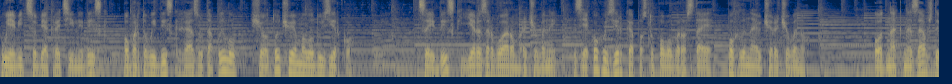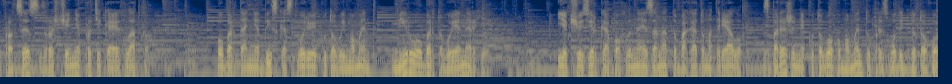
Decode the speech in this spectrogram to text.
Уявіть собі акреційний диск, обертовий диск газу та пилу, що оточує молоду зірку. Цей диск є резервуаром речовини, з якого зірка поступово виростає, поглинаючи речовину. Однак не завжди процес зрощення протікає гладко. Обертання диска створює кутовий момент, міру обертової енергії. Якщо зірка поглинає занадто багато матеріалу, збереження кутового моменту призводить до того,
